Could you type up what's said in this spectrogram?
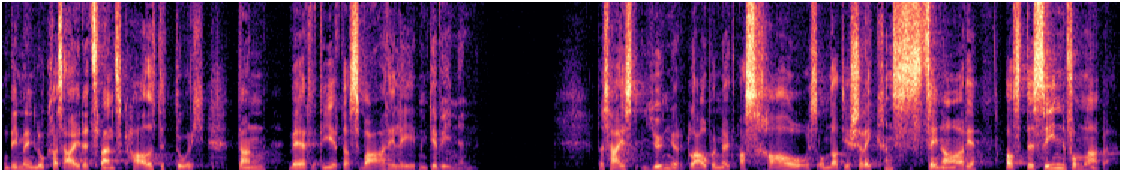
Und immer in Lukas 21, haltet durch, dann werdet ihr das wahre Leben gewinnen. Das heißt, Jünger glauben nicht an das Chaos und an die Schreckensszenarien als den Sinn vom Leben.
